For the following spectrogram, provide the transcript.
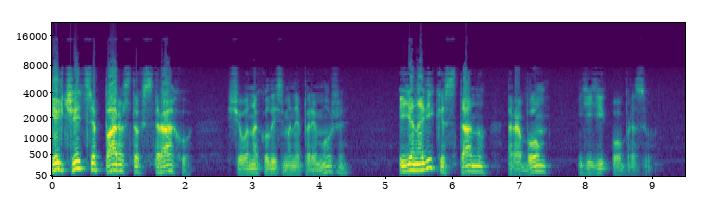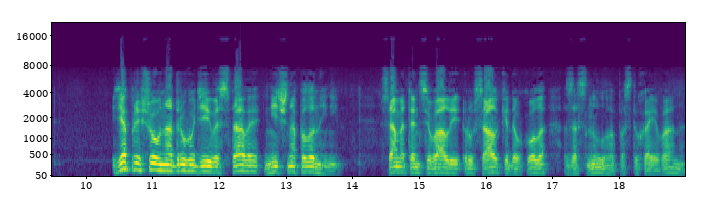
кільчиться паросток страху, що вона колись мене переможе, і я навіки стану рабом її образу. Я прийшов на другу дію вистави ніч на полонині. Саме танцювали русалки довкола заснулого пастуха Івана.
